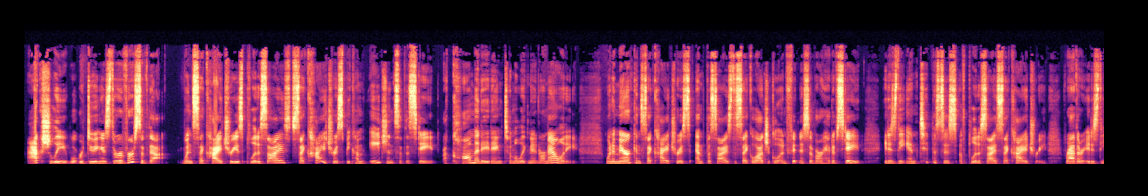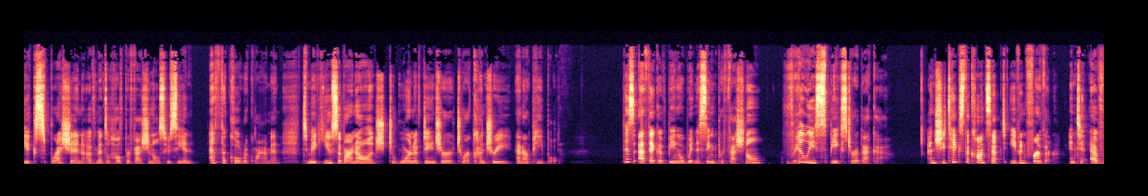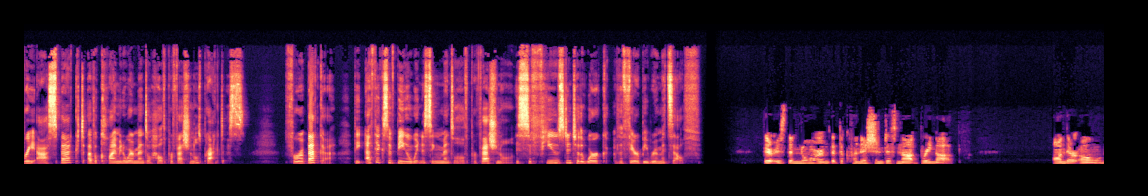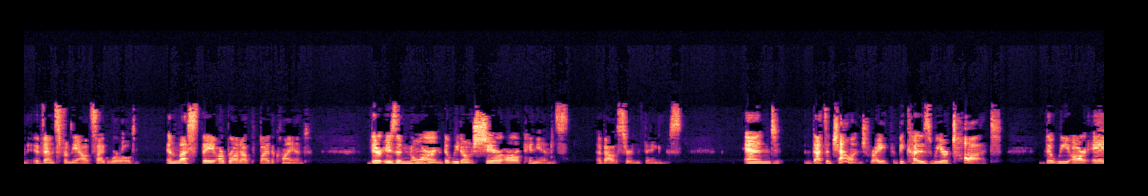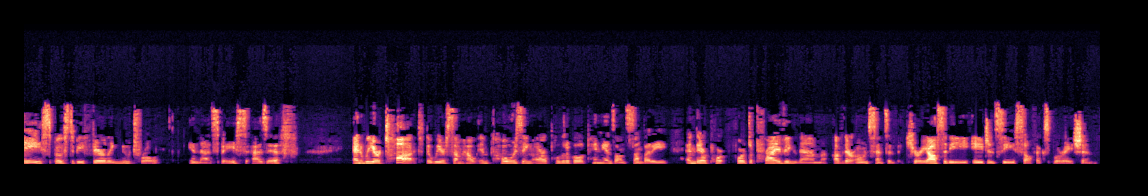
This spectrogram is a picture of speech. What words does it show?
actually, what we're doing is the reverse of that. When psychiatry is politicized, psychiatrists become agents of the state, accommodating to malignant normality. When American psychiatrists emphasize the psychological unfitness of our head of state, it is the antithesis of politicized psychiatry. Rather, it is the expression of mental health professionals who see an ethical requirement to make use of our knowledge to warn of danger to our country and our people. This ethic of being a witnessing professional really speaks to Rebecca. And she takes the concept even further into every aspect of a climate aware mental health professional's practice. For Rebecca, the ethics of being a witnessing mental health professional is suffused into the work of the therapy room itself. There is the norm that the clinician does not bring up on their own events from the outside world unless they are brought up by the client. There is a norm that we don't share our opinions about certain things. And that's a challenge, right? Because we are taught that we are A, supposed to be fairly neutral in that space, as if, and we are taught that we are somehow imposing our political opinions on somebody and therefore for depriving them of their own sense of curiosity, agency, self exploration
